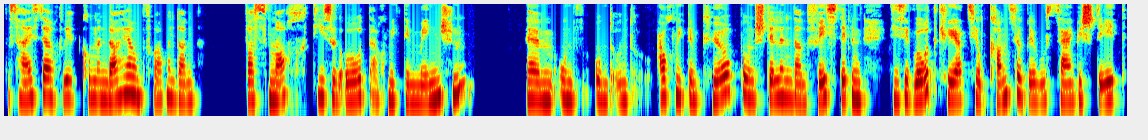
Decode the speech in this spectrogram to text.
das heißt ja auch, wir kommen daher und fragen dann, was macht dieser Ort auch mit dem Menschen? Ähm, und, und, und auch mit dem Körper und stellen dann fest, eben diese Wortkreation Kanzelbewusstsein besteht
